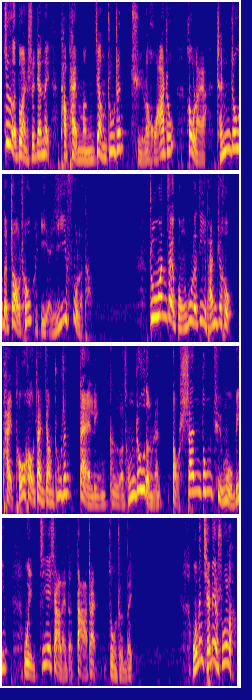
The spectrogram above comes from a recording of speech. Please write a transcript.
这段时间内，他派猛将朱桢取了华州。后来啊，陈州的赵抽也依附了他。朱温在巩固了地盘之后，派头号战将朱桢带领葛从周等人到山东去募兵，为接下来的大战做准备。我们前面说了，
